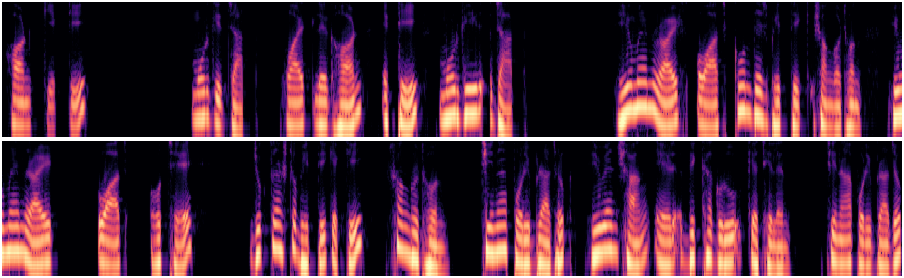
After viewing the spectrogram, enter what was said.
হর্ন কি একটি? মুরগির জাত। হোয়াইট লেগ হর্ন একটি মুরগির জাত। হিউম্যান রাইটস ওয়াচ কোন দেশ ভিত্তিক সংগঠন? হিউম্যান রাইটস ওয়াচ হচ্ছে যুক্তরাষ্ট্র ভিত্তিক একটি সংগঠন। চীনা পরিব্রাজক হিউয়েন সাং এর দীক্ষাগুরু কে ছিলেন? চীনা পরিব্রাজক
